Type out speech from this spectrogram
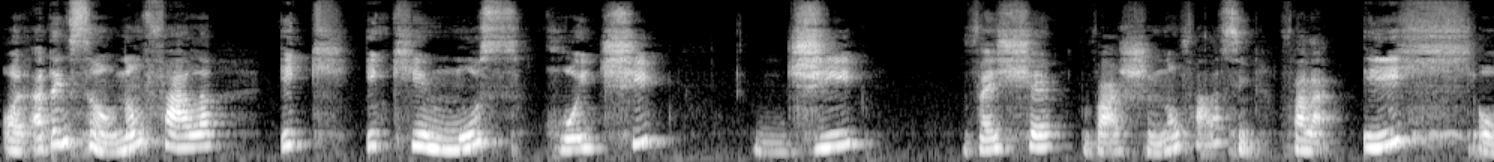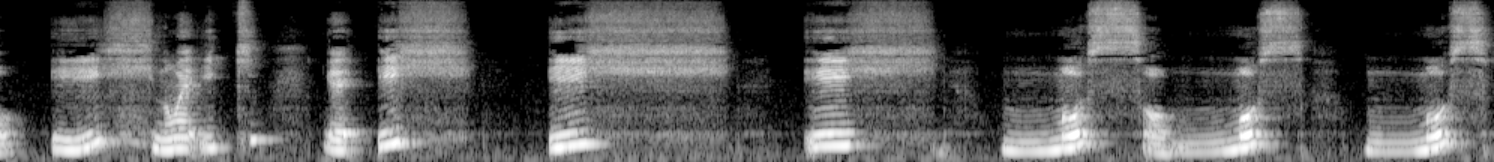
Olha, atenção, não fala ich, ich muss heute die Wäsche waschen. Não fala assim. Fala ich, ó, ich, não é ich, é ich, ich, ich muss, ó, muss, muss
